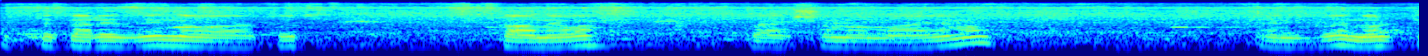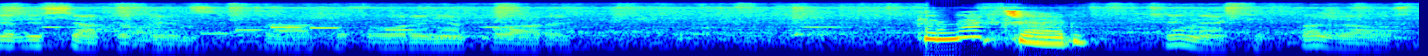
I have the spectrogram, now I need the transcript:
Тут така резинова, а тут тканева. Що ми маємо? НБ 051. Так, утворення пари. Connected. Connected, пожалуйста.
